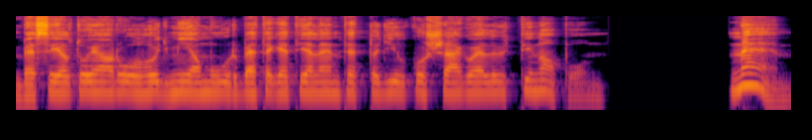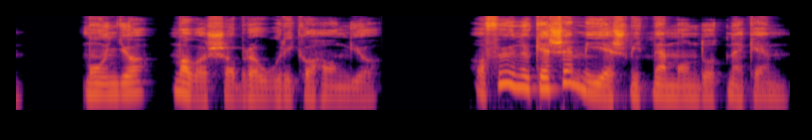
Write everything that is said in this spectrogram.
Beszélt olyanról, hogy mi a múr beteget jelentett a gyilkossága előtti napon? Nem, mondja, magasabbra ugrik a hangja. A főnöke semmi ilyesmit nem mondott nekem.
